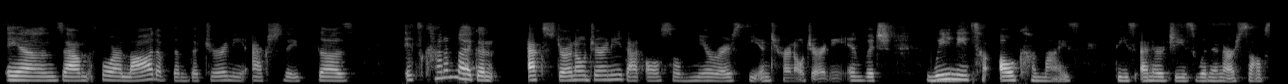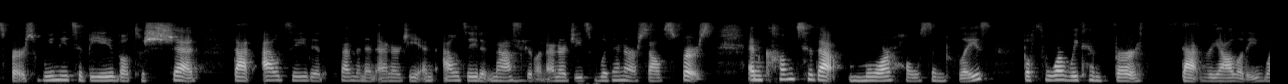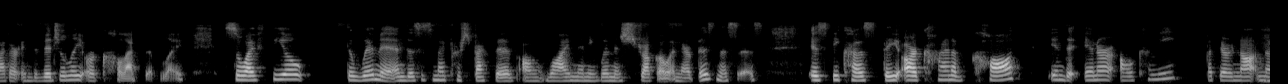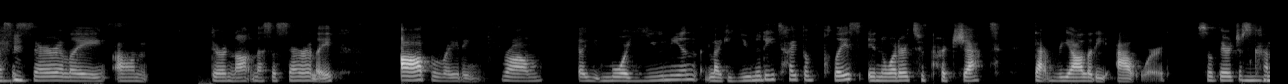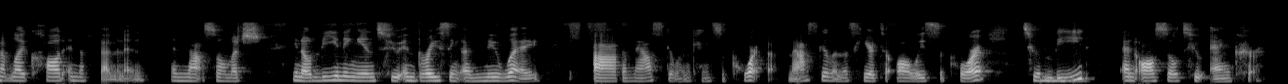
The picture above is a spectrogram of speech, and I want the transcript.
and um, for a lot of them the journey actually does it's kind of like an external journey that also mirrors the internal journey in which we mm. need to alchemize these energies within ourselves first. We need to be able to shed that outdated feminine energy and outdated masculine energies within ourselves first and come to that more wholesome place before we can birth that reality, whether individually or collectively. So I feel the women, and this is my perspective on why many women struggle in their businesses, is because they are kind of caught in the inner alchemy, but they're not necessarily um, they're not necessarily operating from a more union, like unity type of place in order to project that reality outward. So they're just mm-hmm. kind of like caught in the feminine and not so much, you know, leaning into embracing a new way. Uh, the masculine can support them. Masculine is here to always support, to mm-hmm. lead, and also to anchor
